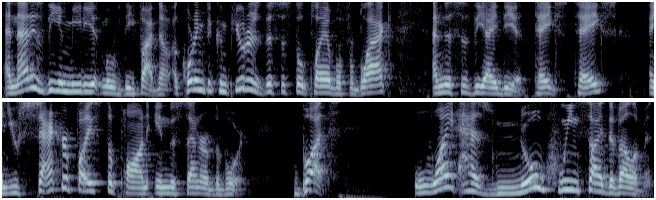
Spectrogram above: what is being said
and that is the immediate move d5. Now, according to computers, this is still playable for black, and this is the idea. Takes, takes, and you sacrifice the pawn in the center of the board. But white has no queenside development,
